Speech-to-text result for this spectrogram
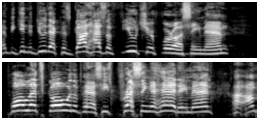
and begin to do that because God has a future for us. Amen. Paul lets go of the past, he's pressing ahead. Amen. I,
